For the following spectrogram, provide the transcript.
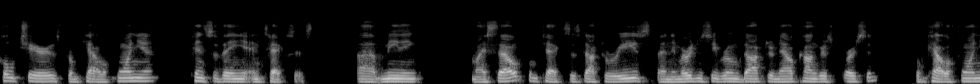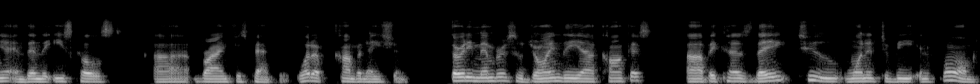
co-chairs from California, Pennsylvania, and Texas, uh, meaning myself from Texas, Dr. Ruiz, an emergency room doctor, now congressperson from California, and then the East Coast, uh, Brian Fitzpatrick. What a combination. 30 members who joined the uh, caucus uh, because they too wanted to be informed.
